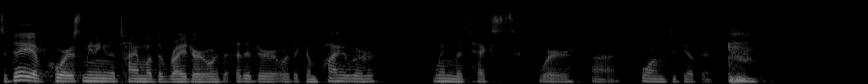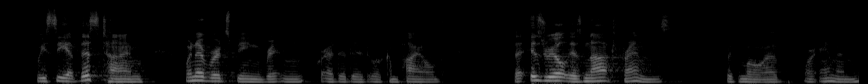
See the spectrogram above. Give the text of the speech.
today, of course, meaning the time of the writer or the editor or the compiler when the texts were uh, formed together. we see at this time, whenever it's being written or edited or compiled, that Israel is not friends with Moab or Ammon.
